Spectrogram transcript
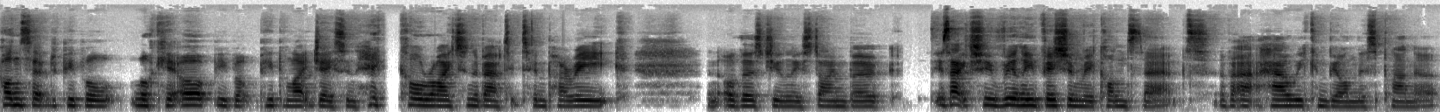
concept, people look it up, you've got people like Jason Hickel writing about it, Tim Parrique and others, Julia Steinberg, is actually a really visionary concept about how we can be on this planet.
